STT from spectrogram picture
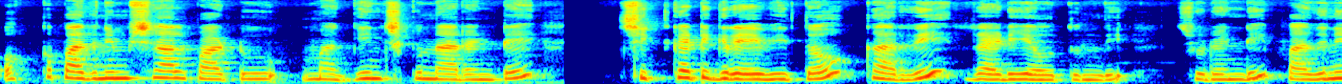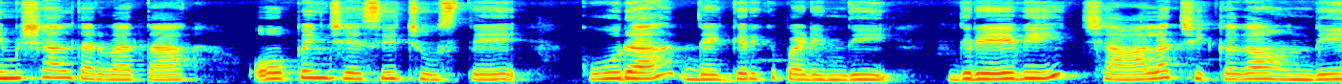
ఒక్క పది నిమిషాల పాటు మగ్గించుకున్నారంటే చిక్కటి గ్రేవీతో కర్రీ రెడీ అవుతుంది. చూడండి పది నిమిషాల తర్వాత ఓపెన్ చేసి చూస్తే కూర దగ్గరికి పడింది. గ్రేవీ చాలా చిక్కగా ఉంది.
